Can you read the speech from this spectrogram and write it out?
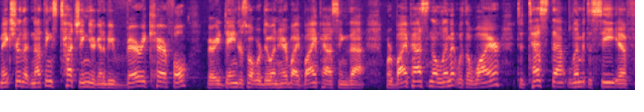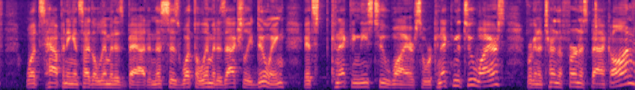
make sure that nothing's touching. You're going to be very careful, very dangerous what we're doing here by bypassing that. We're bypassing the limit with a wire to test that limit to see if what's happening inside the limit is bad. And this is what the limit is actually doing. It's connecting these two wires. So we're connecting the two wires. We're going to turn the furnace back on.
